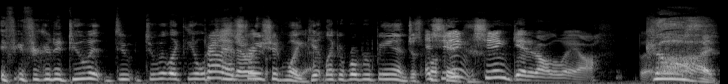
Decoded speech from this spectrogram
if if you're gonna do it, do do it like the old Apparently there was- castration way. yeah. Get like a rubber band. Just And she didn't she didn't get it all the way off. But God,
